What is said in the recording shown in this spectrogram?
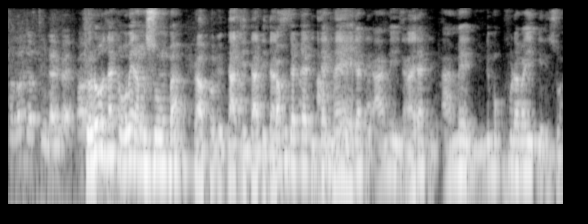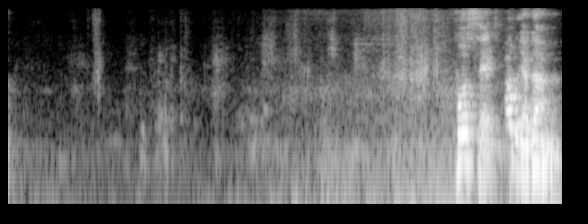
So don't just think that you are a pastor. tolowooza nti obeera musumba bakuta dadi dadi dadi amen Right. dadi amen ndi mu kufuula bayigirizwa Paul said, pawulo yagamba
